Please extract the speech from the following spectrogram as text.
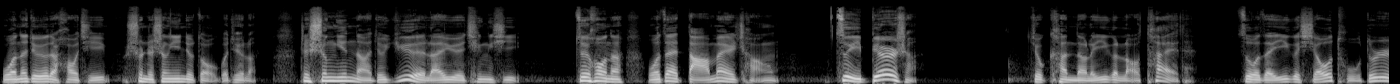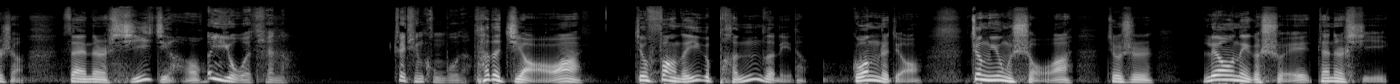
我呢就有点好奇，顺着声音就走过去了。这声音呢就越来越清晰，最后呢，我在打麦场最边上就看到了一个老太太坐在一个小土堆上，在那儿洗脚。哎呦我天哪，这挺恐怖的。她的脚啊就放在一个盆子里头，光着脚，正用手啊就是撩那个水在那儿洗。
